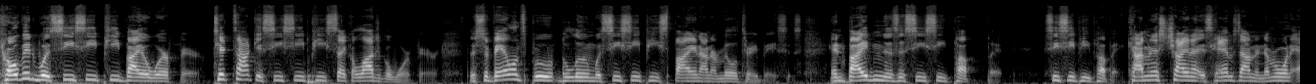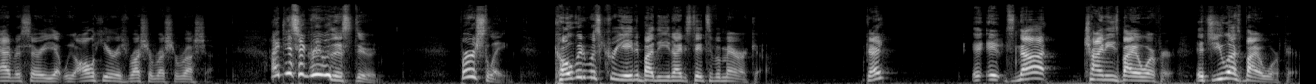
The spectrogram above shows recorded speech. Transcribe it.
COVID was CCP biowarfare. TikTok is CCP psychological warfare. The surveillance bo- balloon was CCP spying on our military bases. And Biden is a CC puppet. CCP puppet. Communist China is hands down the number one adversary, yet we all hear is Russia, Russia, Russia. I disagree with this dude. Firstly, COVID was created by the United States of America. Okay? It- It's not Chinese biowarfare, it's U.S. biowarfare.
